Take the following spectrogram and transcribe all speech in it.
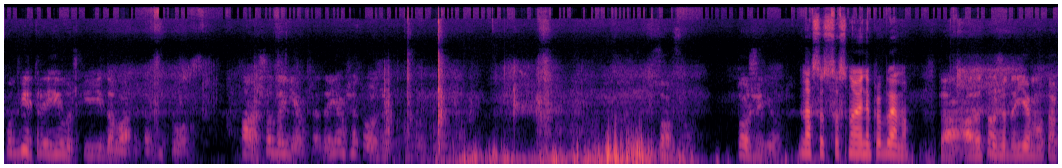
по 2-3 гілочки їй давати. Так. А, що даємо ще? Даємо ще теж. Сосно. Теж йод. У нас тут з сосною не проблема, Так, але теж даємо так.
